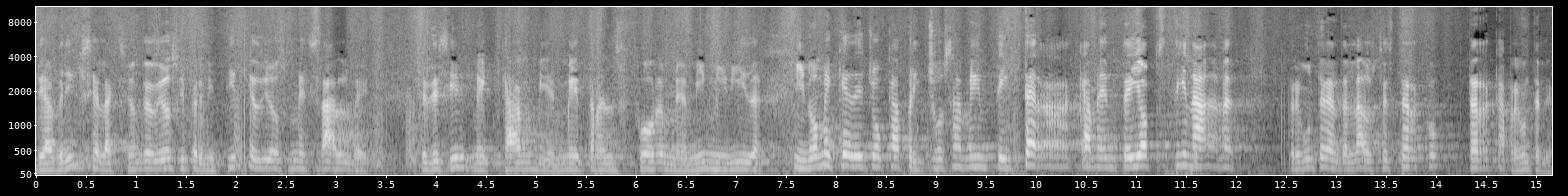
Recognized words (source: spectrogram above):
de abrirse a la acción de Dios y permitir que Dios me salve. Es decir, me cambie, me transforme a mí mi vida y no me quede yo caprichosamente y tercamente y obstinadamente. Pregúntele al de al lado, ¿usted es terco? ¿Terca? Pregúntele.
